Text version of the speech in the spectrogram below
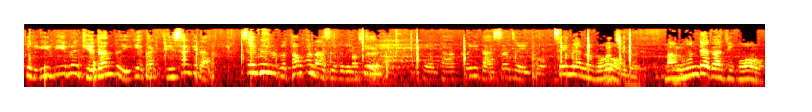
그리고 이- 이런 계단도 이게 다 비석이라 세면으로 덮어놔서 그렇지. 그 다 글이 다 써져 있고 세면으로 막 문대 가지고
